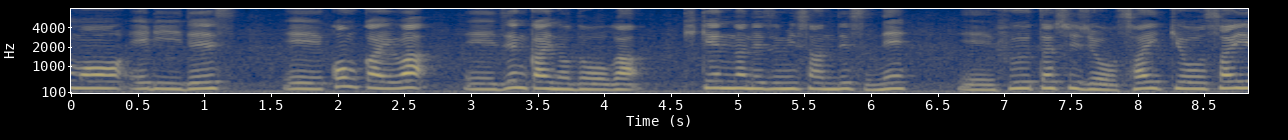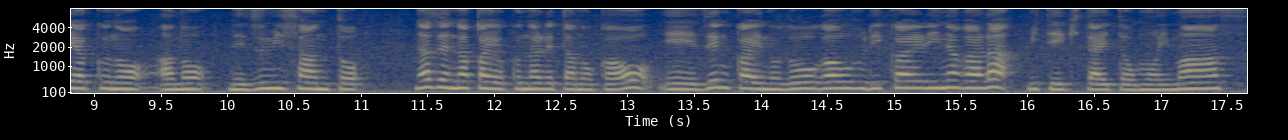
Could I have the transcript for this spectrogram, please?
うもエリーです、えー今回は、えー前回の動画危険なネズミさんですね、えー風太史上最強最悪のあのネズミさんとなぜ仲良くなれたのかを、え前回の動画を振り返りながら見ていきたいと思います。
